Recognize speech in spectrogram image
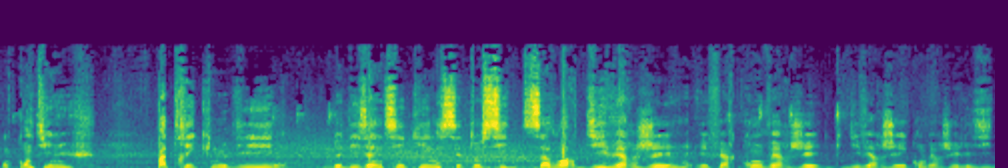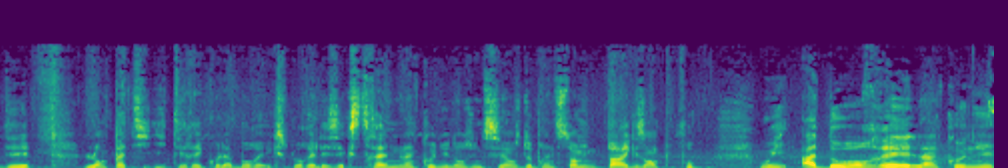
On continue. Patrick nous dit le design thinking, c'est aussi savoir diverger et faire converger, diverger et converger les idées, l'empathie, itérer, collaborer, explorer les extrêmes, l'inconnu dans une séance de brainstorming par exemple. Oui, adorer l'inconnu,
